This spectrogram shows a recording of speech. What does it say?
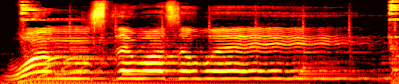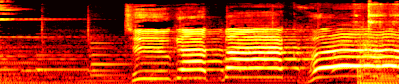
Once there was a way to get back home.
